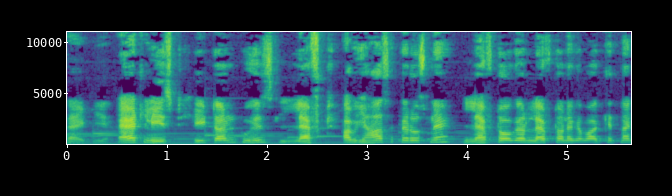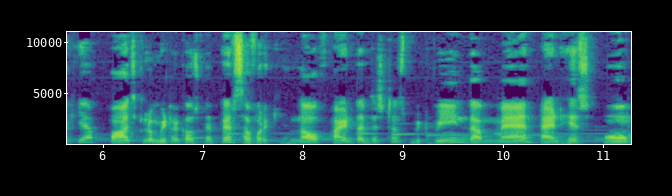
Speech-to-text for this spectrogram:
तय किया। At least he turn to his left अब यहाँ से फिर उसने लेफ़्ट हो गया और लेफ़्ट होने के बाद कितना किया? पाँच किलोमीटर का उसने फिर सफ़र किया। Now find the distance between the man and his home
